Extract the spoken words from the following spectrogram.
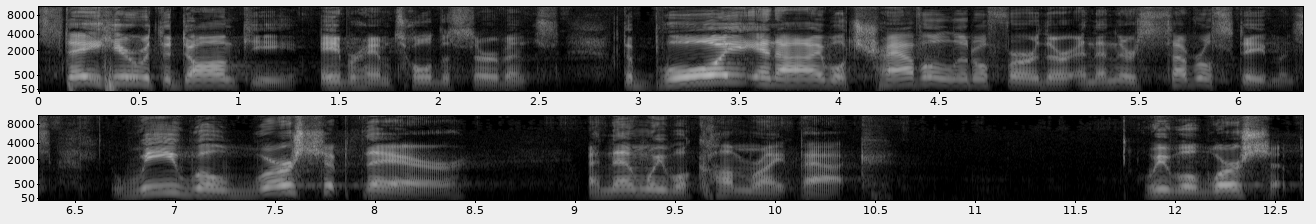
Stay here with the donkey, Abraham told the servants. The boy and I will travel a little further, and then there's several statements. We will worship there, and then we will come right back we will worship.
